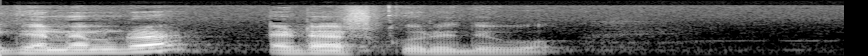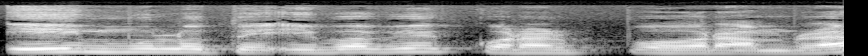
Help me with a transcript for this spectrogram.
এখানে আমরা অ্যাটাচ করে দেব। এই মূলত এভাবে করার পর আমরা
